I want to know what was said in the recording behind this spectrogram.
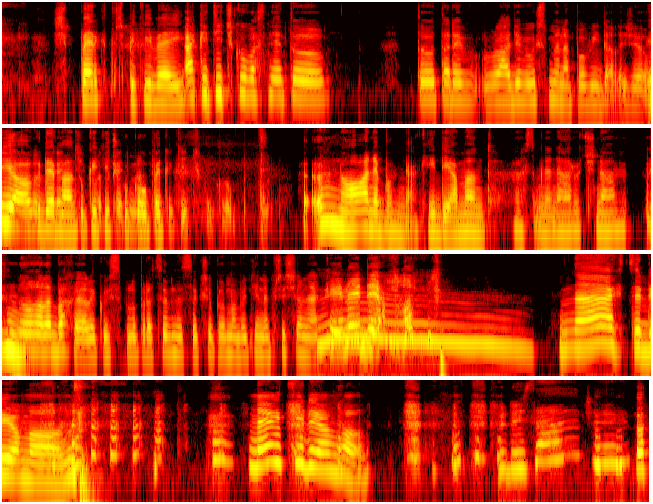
Šperk třpitivej. A kytičku vlastně to, to tady Vláďovi už jsme napovídali, že jo? Jo, kde má tu kytičku má tu koupit. kytičku koupit. No, a nebo nějaký diamant. Já jsem nenáročná. No ale bacha, jelikož spolupracujeme se sexshopem, aby ti nepřišel nějaký jiný diamant. Mm, Ne, chci diamant. Nechci diamant. Budeš zářit.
